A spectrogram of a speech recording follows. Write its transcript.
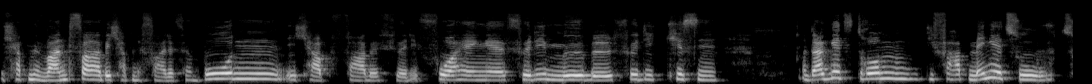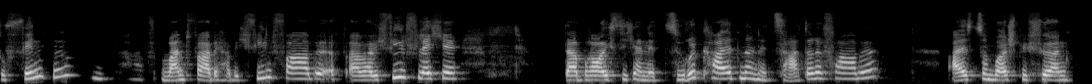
ich habe eine Wandfarbe, ich habe eine Farbe für den Boden, ich habe Farbe für die Vorhänge, für die Möbel, für die Kissen. Und da geht es darum, die Farbmenge zu, zu finden. Wandfarbe habe ich viel Farbe, äh, habe ich viel Fläche. Da brauche ich sicher eine zurückhaltende, eine zartere Farbe, als zum Beispiel für ein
